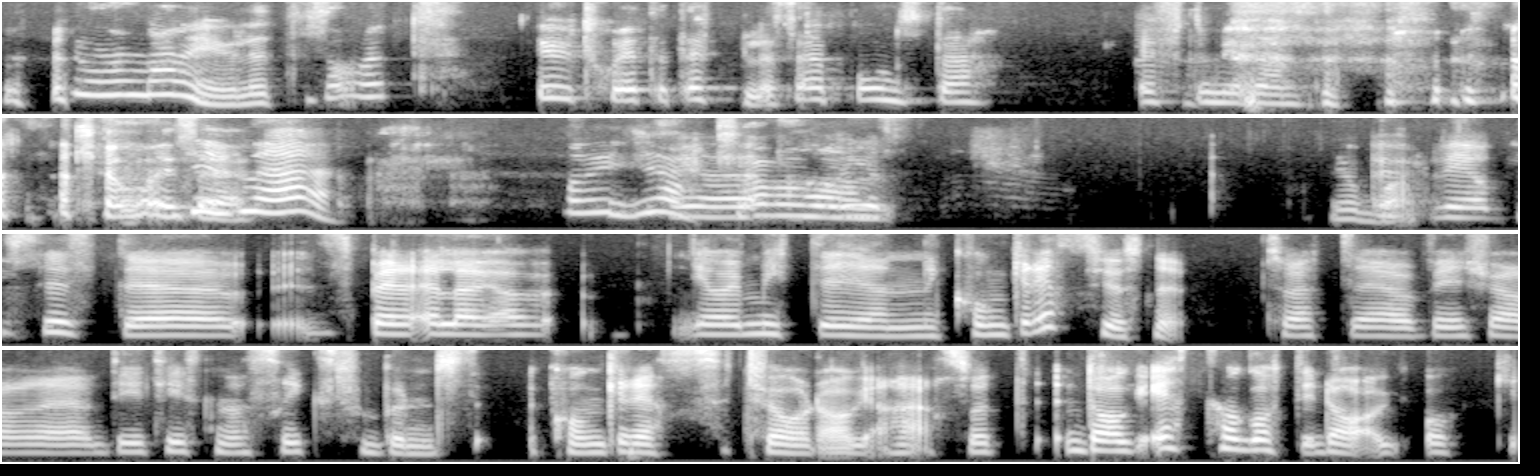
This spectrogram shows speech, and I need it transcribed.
Jo, men man är ju lite som ett utsketet äpple så här på onsdag eftermiddag. kan man ju säga. Du med! Ja, det är jäklar vad man jobbar. Vi har precis, spel... eller jag, jag är mitt i en kongress just nu. Så att äh, vi kör Dietisternas riksförbunds kongress två dagar här. Så att dag ett har gått idag och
